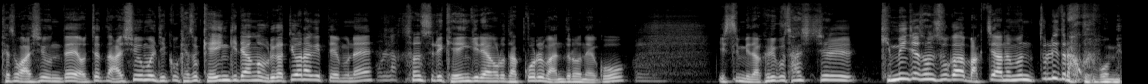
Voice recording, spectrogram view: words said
계속 아쉬운데 어쨌든 아쉬움을 딛고 계속 개인 기량은 우리가 뛰어나기 때문에 선수들이 개인 기량으로 다 골을 만들어내고 네. 있습니다. 그리고 사실 김민재 선수가 막지 않으면 뚫리더라고요 보면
